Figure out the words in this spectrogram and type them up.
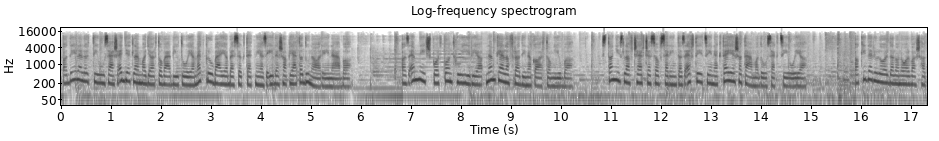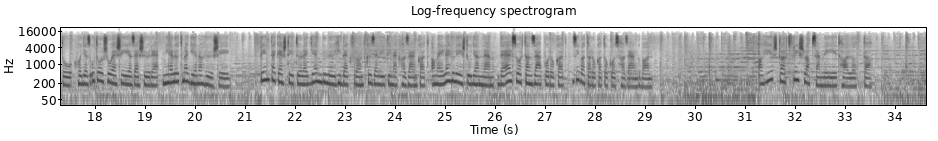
A délelőtti úszás egyetlen magyar továbbjutója megpróbálja beszöktetni az édesapját a Duna arénába. Az m4sport.hu írja, nem kell a Fradinak Artomjuba. Stanislav Csercseszov szerint az FTC-nek teljes a támadó szekciója. A kiderül oldalon olvasható, hogy az utolsó esély az esőre, mielőtt megjön a hőség. Péntek estétől egy gyengülő hidegfront közelíti meg hazánkat, amely lehűlést ugyan nem, de elszórtan záporokat, zivatarokat okoz hazánkban. A Hírstart friss lapszemléjét hallotta.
